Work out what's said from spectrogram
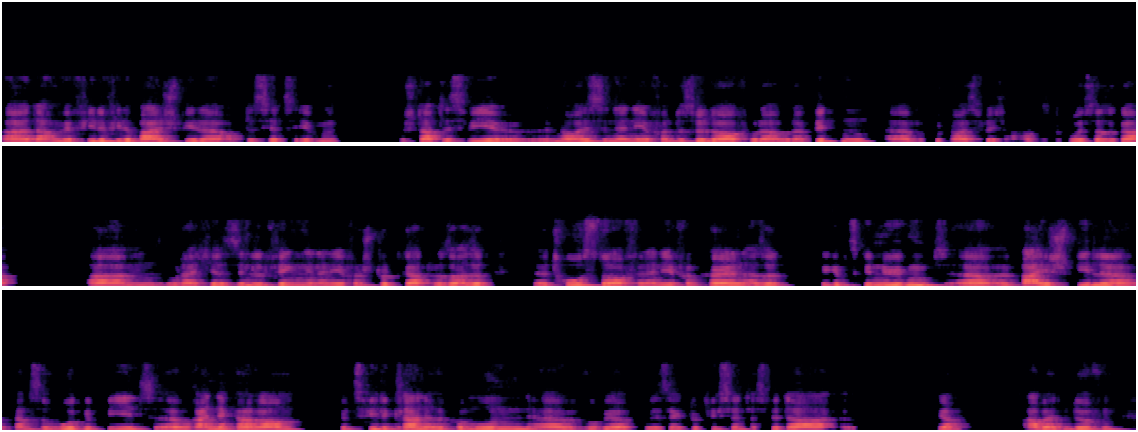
Äh, da haben wir viele, viele Beispiele, ob das jetzt eben eine Stadt ist wie Neuss in der Nähe von Düsseldorf oder, oder Witten, ähm, gut, Neuss vielleicht auch ein bisschen größer sogar, ähm, oder hier Sindelfingen in der Nähe von Stuttgart oder so, also äh, Troisdorf in der Nähe von Köln. Also da gibt es genügend äh, Beispiele, ganze Ruhrgebiet, äh, Rhein-Neckar-Raum, gibt es viele kleinere Kommunen, äh, wo, wir, wo, wir, sehr glücklich sind, dass wir da äh, ja, arbeiten dürfen.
